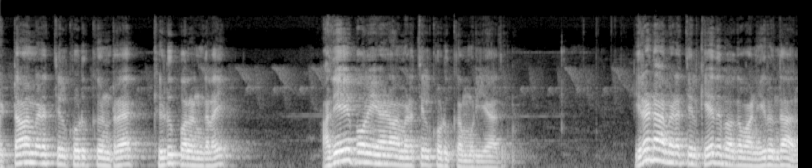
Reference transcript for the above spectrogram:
எட்டாம் இடத்தில் கொடுக்கின்ற கெடு பலன்களை அதே போல ஏழாம் இடத்தில் கொடுக்க முடியாது. இரண்டாம் இடத்தில் கேது பகவான் இருந்தால்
